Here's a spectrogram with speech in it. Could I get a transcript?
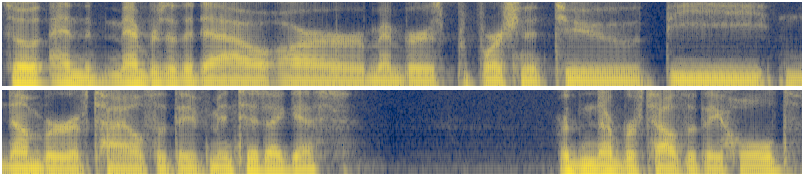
so, and the members of the DAO are members proportionate to the number of tiles that they've minted, I guess, or the number of tiles that they hold.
